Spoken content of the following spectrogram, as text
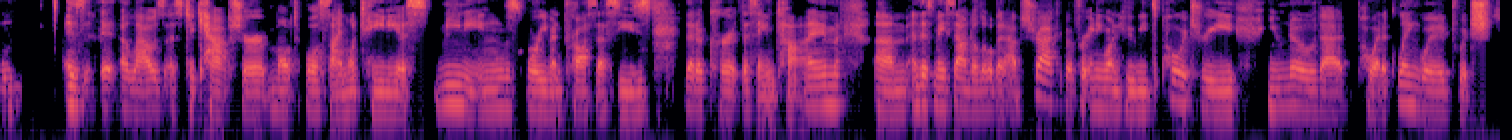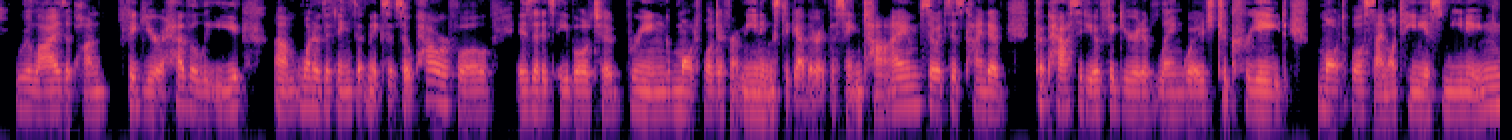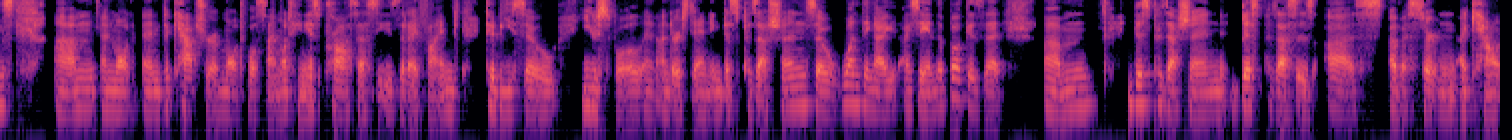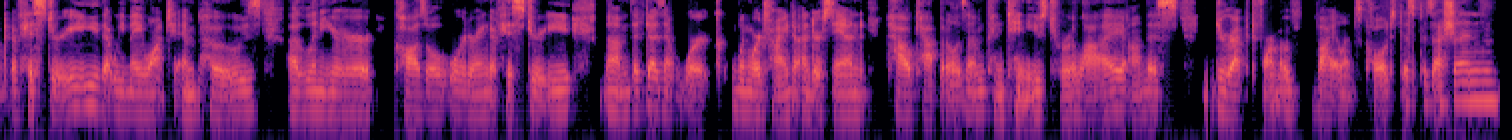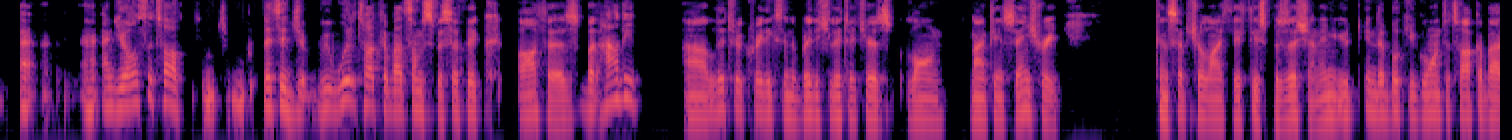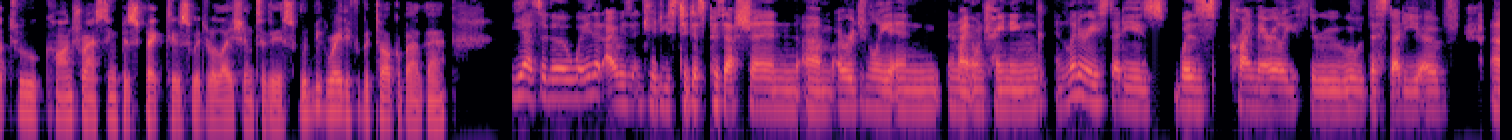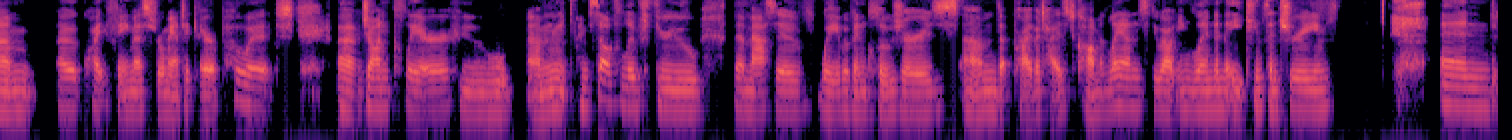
is it allows us to capture multiple simultaneous meanings or even processes that occur at the same time. Um, and this may sound a little bit abstract, but for anyone who reads poetry, you know that poetic language, which relies upon figure heavily, um, one of the things that makes it so powerful is that it's able to bring multiple different meanings together at the same time. So it's this kind of capacity of figurative language to create multiple simultaneous meanings um, and mul- and to capture multiple simultaneous processes that I find to be so useful in understanding dispossession. So one thing I, I say in the book is that um, dispossession dispossesses us of a certain account of history that we may want to impose a linear causal ordering of history um, that doesn't work when we're trying to understand how capitalism continues to rely on this direct form of violence called dispossession. Uh, and you also talk, let's say, we will talk about some specific authors, but how did uh, literary critics in the British literature's long 19th century conceptualize this disposition. And you, in the book, you go on to talk about two contrasting perspectives with relation to this. Would be great if we could talk about that. Yeah, so the way that I was introduced to dispossession um, originally in in my own training in literary studies was primarily through the study of um, a quite famous Romantic era poet, uh, John Clare, who um, himself lived through the massive wave of enclosures um, that privatized common lands throughout England in the 18th century. And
